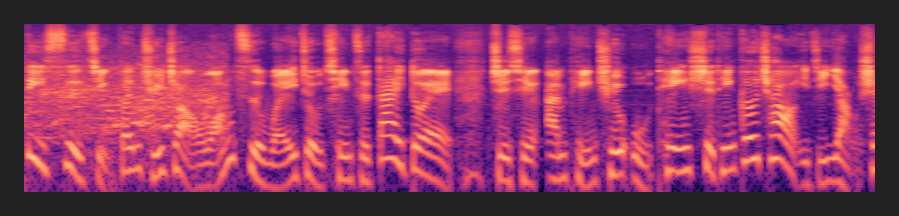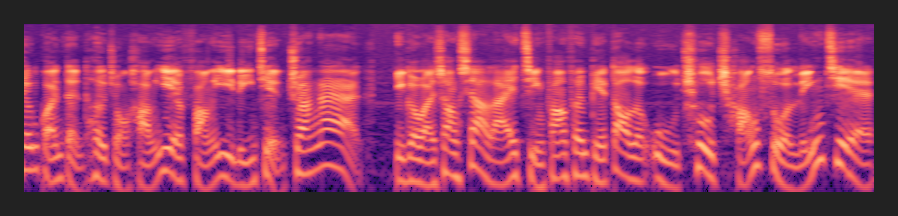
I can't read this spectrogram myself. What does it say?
第四警分局长王子维就亲自带队执行安平区舞厅、视听歌唱以及养生馆等特种行业防疫临检专案。一个晚上下来，警方分别到了五处场所临检，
